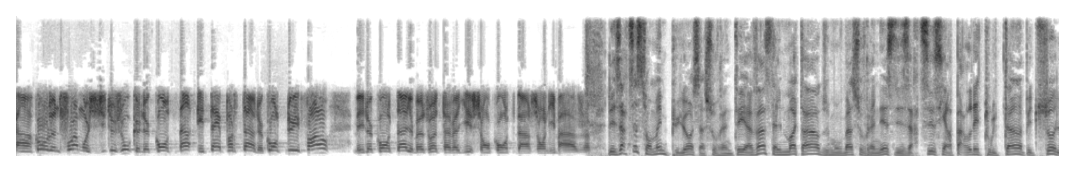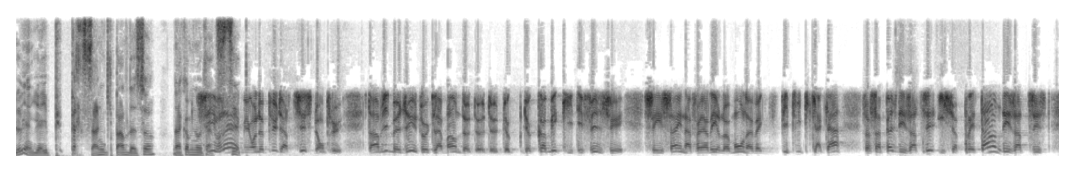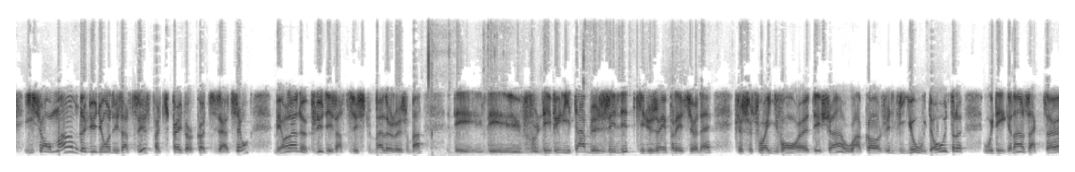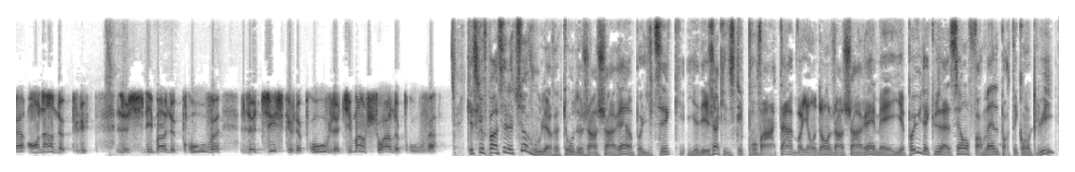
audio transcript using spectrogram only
encore une fois, moi, je dis toujours que le contenant est important. Le contenu est fort, mais le contenant, il a besoin de travailler son contenant, son image. Les artistes sont même plus là, sa souveraineté. Avant, c'était le moteur du mouvement souverainiste. Les artistes, ils en parlaient tout le temps, puis tout ça. Là, il n'y a plus personne qui parle de ça dans la communauté C'est vrai, mais on n'a plus d'artistes non plus. T'as envie de me dire, toi, que la bande de, de, de, de, comiques qui défilent ces, ces scènes à faire rire le monde avec du pipi pis caca, ça s'appelle des artistes. Ils se prétendent des artistes. Ils sont membres de l'Union des artistes parce qu'ils payent leur cotisation, mais on n'en a plus des artistes, malheureusement. Des, des, des véritables élites qui nous impressionnaient, que ce soit Yvon euh, Deschamps ou encore Gilles Vigneault ou d'autres, ou des grands acteurs, on n'en a plus. Le cinéma le prouve, le disque le prouve, le dimanche soir le prouve. Qu'est-ce que vous pensez de ça, vous, le retour de Jean Charest en politique? Il y a des gens qui disent c'est épouvantable, voyons donc Jean Charest, mais il n'y a pas eu d'accusation formelle portée contre lui.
